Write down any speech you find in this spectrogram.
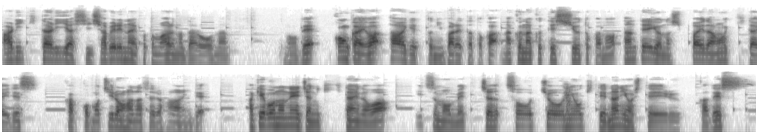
ありきたりやし喋れないこともあるのだろうな、ので、今回はターゲットにバレたとか、泣く泣く撤収とかの探偵業の失敗談を聞きたいです。かっこもちろん話せる範囲で。あけぼの姉ちゃんに聞きたいのは、いつもめっちゃ早朝に起きて何をしているかです。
